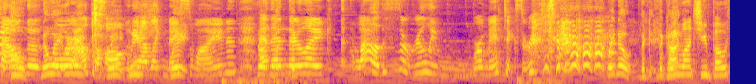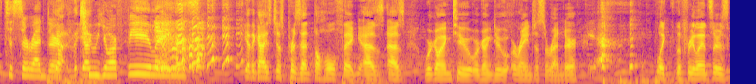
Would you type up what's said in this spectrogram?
found Oh, the no, wait, for wait, wait, alcohol. wait, but they have like nice wait. wine, No, and then the- they're like, "Wow, this is a really romantic surrender." Wait, no. The the guy. we want you both to surrender Yeah, the- yeah. to your feelings. yeah, the guys just present the whole thing as as we're going to we're going to arrange a surrender. Like the freelancers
